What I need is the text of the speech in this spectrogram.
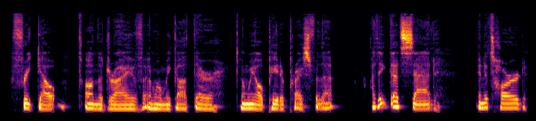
freaked out on the drive. And when we got there, and we all paid a price for that. I think that's sad and it's hard.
